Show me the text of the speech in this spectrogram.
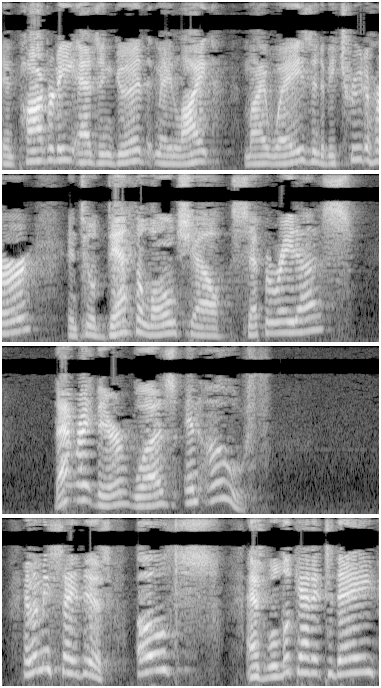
in poverty as in good, that may light my ways, and to be true to her until death alone shall separate us. That right there was an oath. And let me say this oaths, as we'll look at it today,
